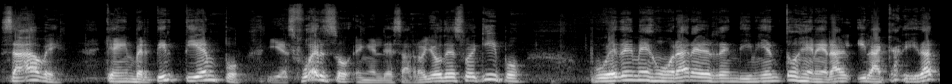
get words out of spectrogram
sabe que invertir tiempo y esfuerzo en el desarrollo de su equipo puede mejorar el rendimiento general y la calidad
